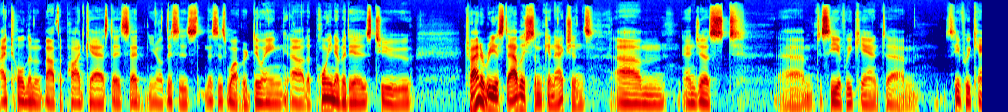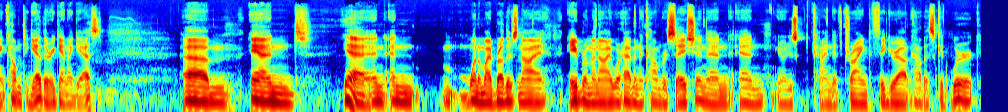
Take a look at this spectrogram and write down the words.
I, told them about the podcast. I said, you know, this is this is what we're doing. Uh, the point of it is to try to reestablish some connections um, and just um, to see if we can't um, see if we can't come together again. I guess. Um, and yeah, and and one of my brothers and I, Abram and I, were having a conversation and and you know just kind of trying to figure out how this could work.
